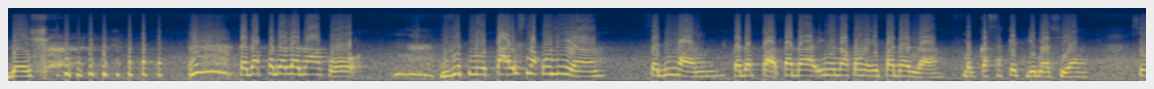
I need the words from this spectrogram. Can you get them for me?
besh. kada padala na ako, hypnotize na ko niya sa dihang, kada, pa, kada ingon ako nga ipadala, magkasakit gina siya. So,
